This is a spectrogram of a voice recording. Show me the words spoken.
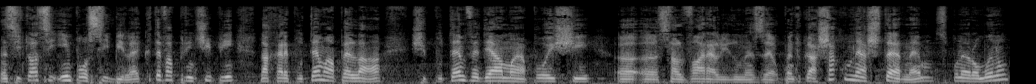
în situații imposibile, câteva principii la care putem apela și putem vedea mai apoi și uh, uh, salvarea lui Dumnezeu. Pentru că așa cum ne așternem, spune românul,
